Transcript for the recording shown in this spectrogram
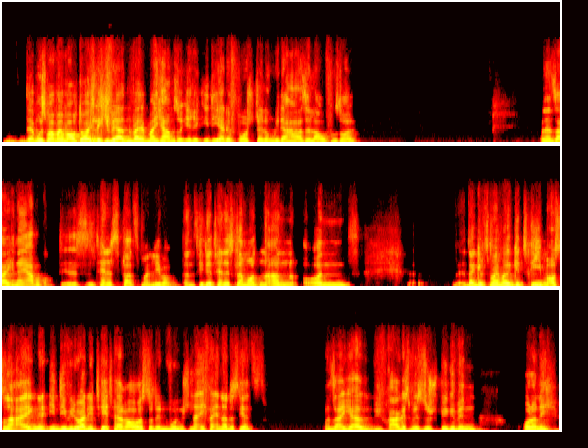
da muss man manchmal auch deutlich werden, weil manche haben so ihre ideelle Vorstellung, wie der Hase laufen soll. Und dann sage ich, naja, aber guck, es ist ein Tennisplatz, mein Lieber. Dann zieh dir Tennisklamotten an und da gibt es manchmal getrieben aus so einer eigenen Individualität heraus, so den Wunsch, na, ich verändere das jetzt. Dann sage ich, ja, die Frage ist, willst du das Spiel gewinnen oder nicht?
